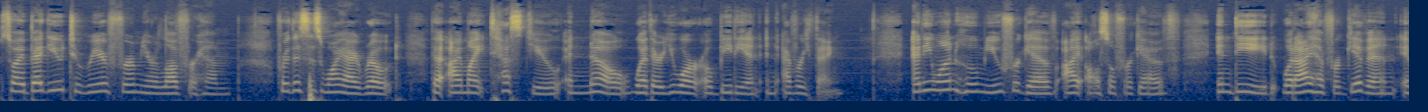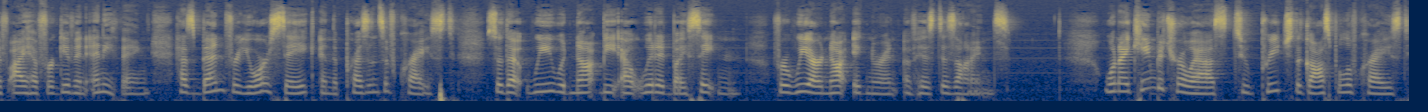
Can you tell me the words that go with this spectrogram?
So I beg you to reaffirm your love for him. For this is why I wrote, that I might test you and know whether you are obedient in everything. Anyone whom you forgive, I also forgive. Indeed, what I have forgiven, if I have forgiven anything, has been for your sake in the presence of Christ, so that we would not be outwitted by Satan, for we are not ignorant of his designs. When I came to Troas to preach the gospel of Christ,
